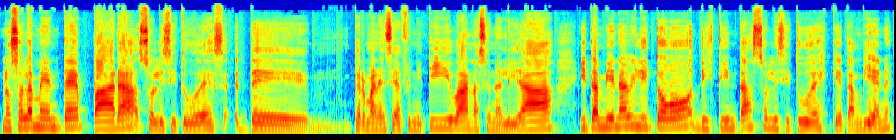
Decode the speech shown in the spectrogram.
No solamente para solicitudes de permanencia definitiva, nacionalidad, y también habilitó distintas solicitudes que también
